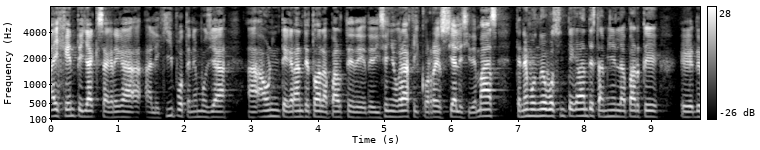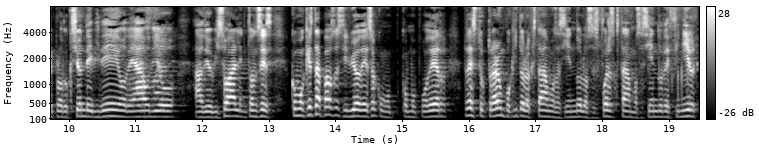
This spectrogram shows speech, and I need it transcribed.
hay gente ya que se agrega al equipo, tenemos ya a, un integrante toda la parte de, de, diseño gráfico, redes sociales y demás, tenemos nuevos integrantes también en la parte eh, de producción de video, de audio, audiovisual, entonces como que esta pausa sirvió de eso, como, como poder reestructurar un poquito lo que estábamos haciendo, los esfuerzos que estábamos haciendo, definir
